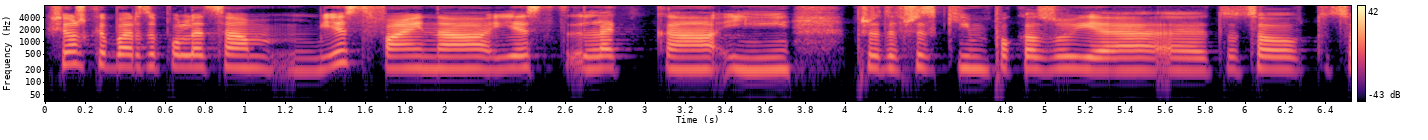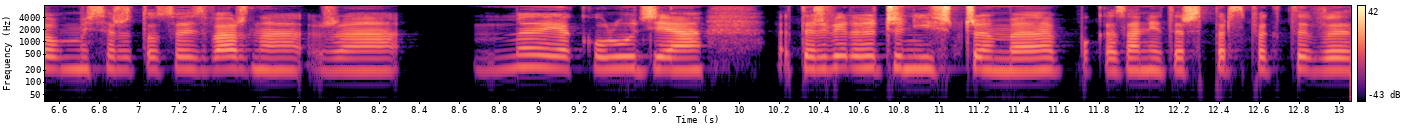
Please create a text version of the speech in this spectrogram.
książkę bardzo polecam. Jest fajna, jest lekka i przede wszystkim pokazuje e, to, co, to, co myślę, że to, co jest ważne, że my jako ludzie też wiele rzeczy niszczymy. Pokazanie też z perspektywy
